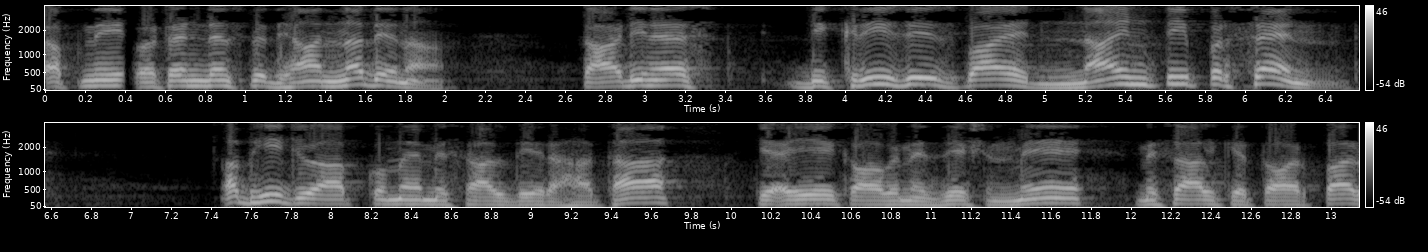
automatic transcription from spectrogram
اپنی اٹینڈینس پہ دھیان نہ دینا tardiness decrease by ninety percent ابھی جو آپ کو میں مثال دے رہا تھا کہ ایک آرگنائزیشن میں مثال کے طور پر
